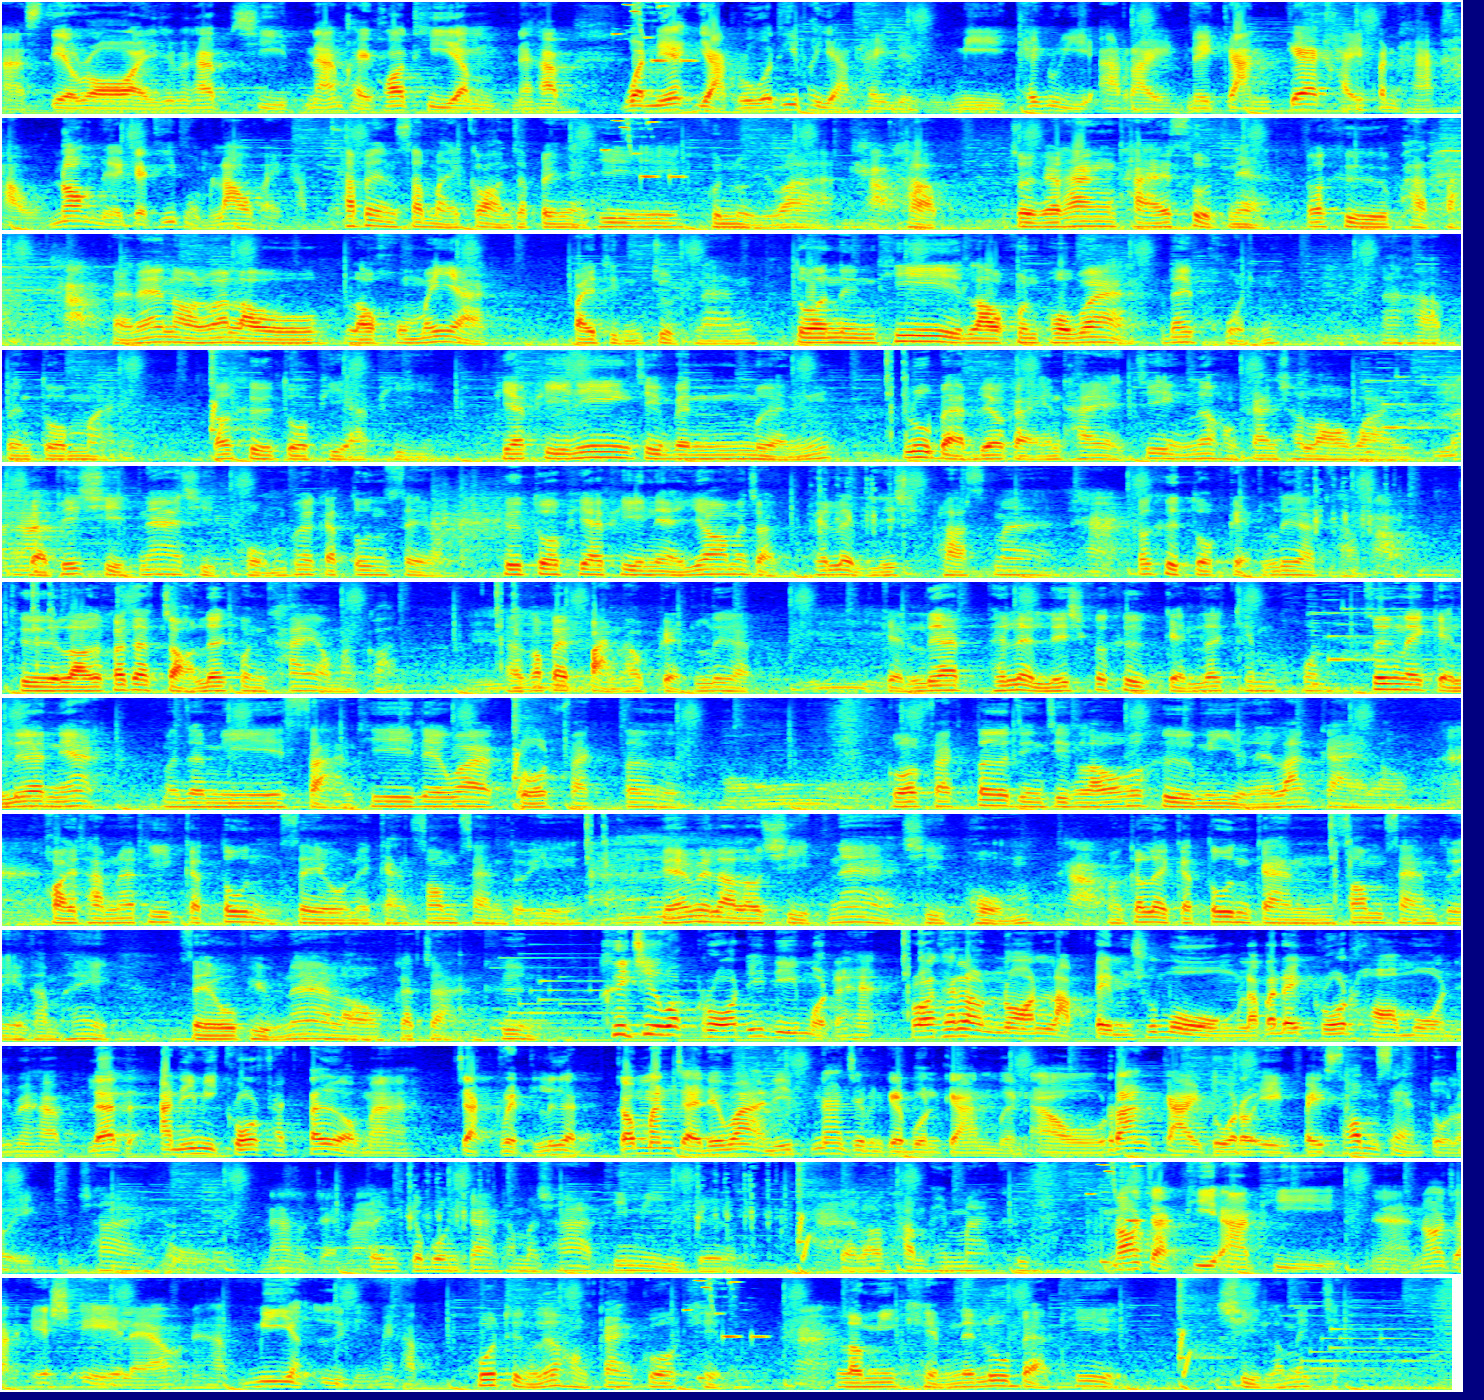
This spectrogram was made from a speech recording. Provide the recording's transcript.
อ่าสเตียรอยด์ใช่ไหมครับ ฉีดน้ำไขข้อเทียมนะครับ วันนี้อยากรู้ว่าที่พญาไทหนึ่งมีเทคโนโลยีอะไรในการแก้ไขปัญหาเข่านอกเหนือจากที่ผมเล่าไปครับ ถ้าเป็นสมัยก่อนจะเป็นอย่างที่คุณหนุ่ยว่าครับครับจนกระทั่งท้ายสุดเนี่ยก็คือผ่าตัดครับแต่แน่นอนว่าเราเราคงไม่อยากไปถึงจุดนั้น ตัวหนึ่งที่เราค้นพบว่าได้ผล นะครับเป็นตัวใหม่ก็คือตัว PRP PRP นี่จริงๆ เป็นเหมือนรูปแบบเดียวกับ anti aging เรื่องของการชะลอวัยแล้วฮะแบบที่ฉีดหน้าฉีดผมเพื่อกระตุ้นเซลล์ คือตัว PRP เนี่ยย่อมาจาก pellet rich plasma ครับก็คือตัวเกล็ดเลือดครับครับ คือเราก็จะเจาะเลือดคนไข้ออกมาก่อนอืมแล้วก็ไปปั่นเอาเกล็ดเลือดอืมเกล็ดเลือดเพลเลตลิชก็คือเกล็ดเลือดเข้มข้น ซึ่งในเกล็ดเลือดเนี้ยมันจะมีสารที่เรียกว่า growth factor อ๋อ growth factor จริง ๆ แล้วก็คือมีอยู่ในร่างกายเราอ่าคอยทำหน้าที่กระตุ้นเซลล์ในการซ่อมแซมตัวเองอ่าเพราะฉะนั้นเวลาเราฉีดหน้าฉีดผมครับมันก็เลยกระตุ้นการซ่อมแซมตัวเองทำให้เซลล์ผิวหน้าเรากระจ่างขึ้นขึ้นชื่อว่าโกรทนี่ดีหมดนะฮะ เพราะว่าถ้าเรานอนหลับเต็มชั่วโมง แล้วก็ได้โกรทฮอร์โมนใช่ไหมครับ และอันนี้มีโกรทแฟกเตอร์ออกมาจากเกร็ดเลือด ก็มั่นใจได้ว่าอันนี้น่าจะเป็นกระบวนการเหมือนเอาร่างกายตัวเราเองไปซ่อมแซมตัวเราเอง ใช่ครัโอ้บน่าสนใจมาก เป็นกระบวนการธรรมชาติที่มีอยู่เดิม แต่เราทำให้มากขึ้น นอกจาก PRP นะนอกจาก HA แล้วนะครับมีอย่างอื่นอีกไหมครับ พูดถึงเรื่องของการกลัวเข็ม อ่าเรามีเข็มในรูปแบบที่ฉีดแล้วไม่เจ็บ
